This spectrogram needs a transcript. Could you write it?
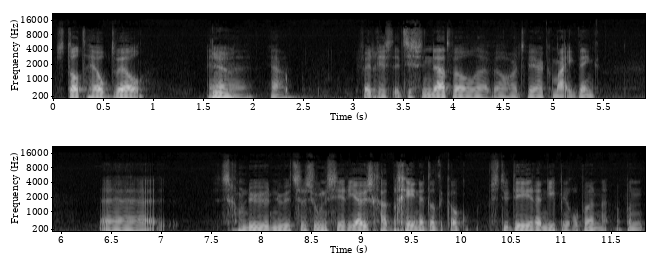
Dus dat helpt wel. En, Ja. ja. ja. Verder is het is inderdaad wel, eh, wel hard werken. Maar ik denk, eh, zeg maar nu, nu het seizoen serieus gaat beginnen, dat ik ook studeren niet meer op een, op een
